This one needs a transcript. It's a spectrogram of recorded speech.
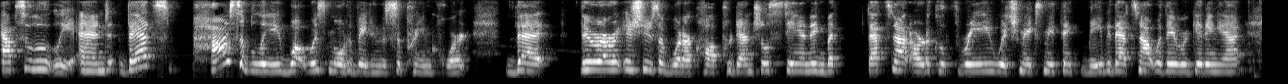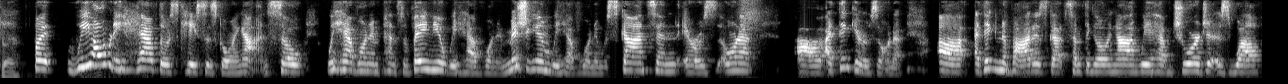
Absolutely. And that's possibly what was motivating the Supreme Court that there are issues of what are called prudential standing, but that's not Article 3, which makes me think maybe that's not what they were getting at. Okay. But we already have those cases going on. So we have one in Pennsylvania, we have one in Michigan, we have one in Wisconsin, Arizona. Uh, I think Arizona. Uh, I think Nevada's got something going on. We have Georgia as well.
